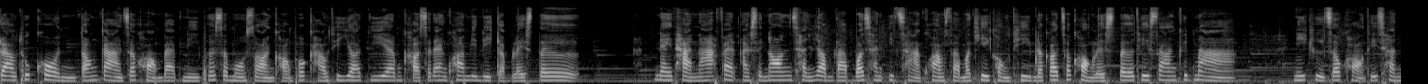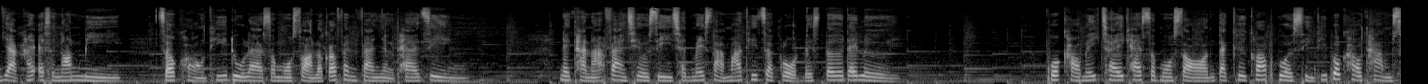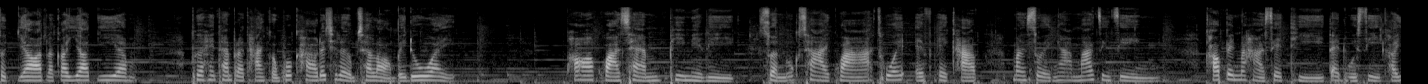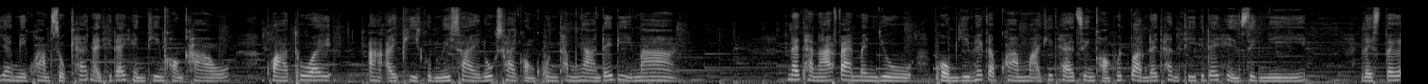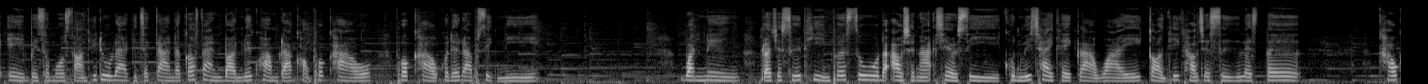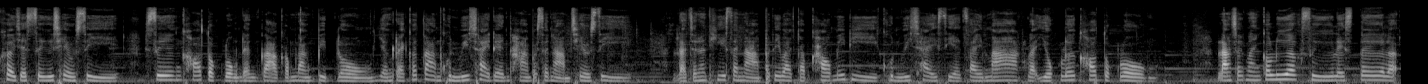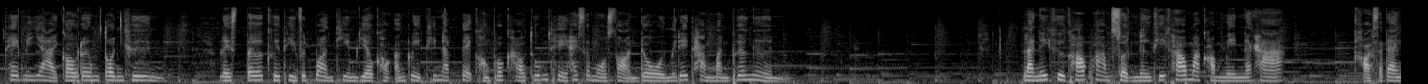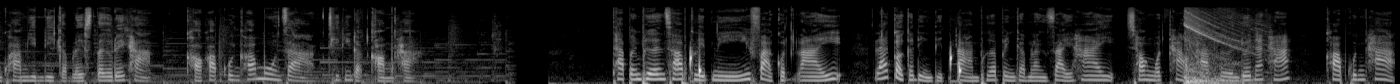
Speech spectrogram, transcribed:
เราทุกคนต้องการเจ้าของแบบนี้เพื่อสโมสรของพวกเขาที่ยอดเยี่ยม ขอแสดงความยินดีกับเลสเตอร์ ในฐานะแฟนอาร์เซนอลฉันยอมรับว่าฉันอิจฉาความสามัคคีของทีม แล้วก็เจ้าของเลสเตอร์ที่สร้างขึ้นมา นี่คือเจ้าของที่ฉันอยากให้อาร์เซนอลมี เจ้าของที่ดูแลสโมสรแล้วก็แฟนๆอย่างแท้จริง ในฐานะแฟนเชลซีฉันไม่สามารถที่จะโกรธเลสเตอร์ได้เลย พวกเขาไม่ใช่แค่สโมสร แต่คือครอบครัวสิ่งที่พวกเขาทำสุดยอดแล้วก็ยอดเยี่ยม เพื่อให้ท่านประธานของพวกเขาได้เฉลิมฉลองไปด้วย พ่อคว้าแชมป์พรีเมียร์ลีก ส่วนลูกชายคว้าถ้วย FA คัพมันสวยงามมากจริง ๆ เขาเป็นมหาเศรษฐี แต่ดูสิเขายังมีความสุขแค่ไหนที่ได้เห็นทีมของเขา คว้าถ้วย RIP คุณวิชัย ลูกชายของคุณทำงานได้ดีมากในฐานะแฟนแมนยู ผมยิ้มให้กับความหมายที่แท้จริงของฟุตบอลได้ทันทีที่ได้เห็นสิ่งนี้ เลสเตอร์เองเป็นสโมสรที่ดูแลกิจการแล้วก็แฟนบอลด้วยความรักของพวกเขา พวกเขาควรได้รับสิ่งนี้ วันหนึ่งเราจะซื้อทีมเพื่อสู้และเอาชนะเชลซี คุณวิชัยเคยกล่าวไว้ก่อนที่เขาจะซื้อเลสเตอร์ เขาเคยจะซื้อเชลซี ซึ่งข้อตกลงดังกล่าวกำลังปิดลง อย่างไรก็ตามคุณวิชัยเดินทางไปสนามเชลซีและเจ้าหน้าที่สนามปฏิบัติกับเขาไม่ดี คุณวิชัยเสียใจมาก และยกเลิกข้อตกลง หลังจากนั้นก็เลือกซื้อเลสเตอร์ และเทพนิยายก็เริ่มต้นขึ้น เลสเตอร์คือทีมฟุตบอลทีมเดียวของอังกฤษที่นักเตะของพวกเขาทุ่มเทให้สโมสรโดยไม่ได้ทำมันเพื่อเงิน และนี่คือข้อความส่วนหนึ่งที่เข้ามาคอมเมนต์นะคะ ขอแสดงความยินดีกับเลสเตอร์ด้วยค่ะ ขอขอบคุณข้อมูลจากที่นี่ .com ค่ะ ถ้าเพื่อนๆชอบคลิปนี้ฝากกดไลค์และกดกระดิ่งติดตามเพื่อเป็นกำลังใจให้ช่องมดข่าวพาเพลินด้วยนะคะ ขอบคุณค่ะ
